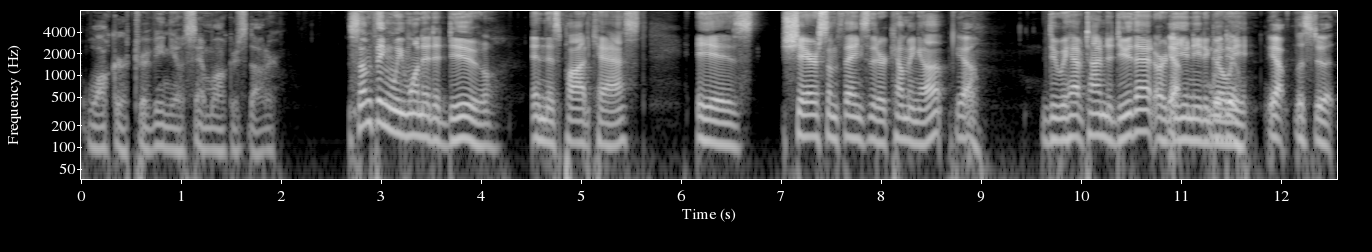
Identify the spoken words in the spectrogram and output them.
Walker Trevino, Sam Walker's daughter. Something we wanted to do in this podcast is share some things that are coming up. Yeah. Do we have time to do that or yeah, do you need to go eat? Yeah, let's do it.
